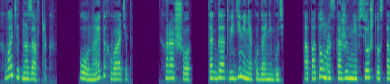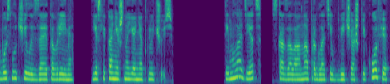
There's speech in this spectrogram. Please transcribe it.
Хватит на завтрак?» «О, на это хватит». «Хорошо, тогда отведи меня куда-нибудь, а потом расскажи мне все, что с тобой случилось за это время, если, конечно, я не отключусь». «Ты молодец», — сказала она, проглотив две чашки кофе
